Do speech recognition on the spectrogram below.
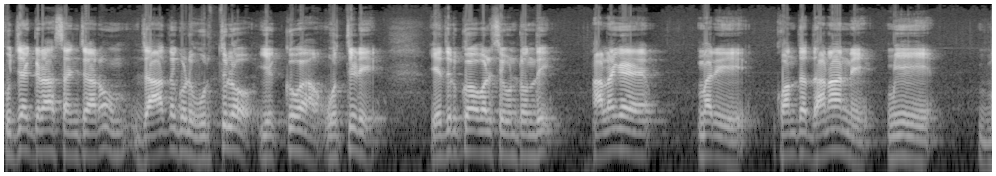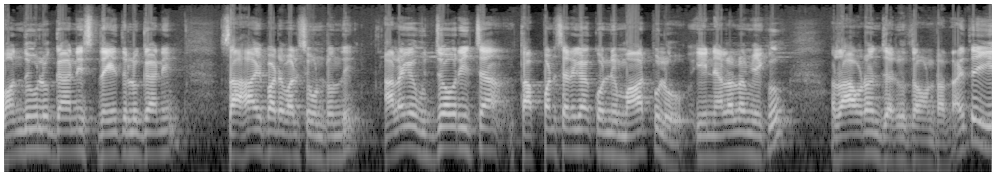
కుజగ్రహ సంచారం జాతకుడు వృత్తిలో ఎక్కువ ఒత్తిడి ఎదుర్కోవలసి ఉంటుంది. అలాగే మరి కొంత ధనాన్ని మీ బంధువులకు కానీ స్నేహితులకు కానీ సహాయపడవలసి ఉంటుంది. అలాగే ఉద్యోగరీత్యా తప్పనిసరిగా కొన్ని మార్పులు ఈ నెలలో మీకు రావడం జరుగుతూ ఉంటుంది. అయితే ఈ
